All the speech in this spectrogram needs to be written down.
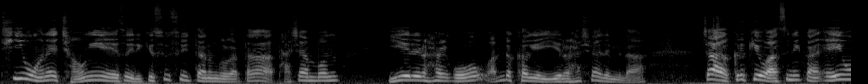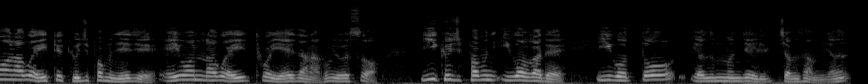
T1의 정의에 의해서 이렇게 쓸 수 있다는 걸 갖다가 다시 한번 이해를 하고 완벽하게 이해를 하셔야 됩니다. 자 그렇게 왔으니까 A1하고 A2 교집합은 얘지 A1하고 A2가 얘잖아 그럼 여기 써. 이 교집합은 이거가 돼. 이것도 연습 문제 1.3 연,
